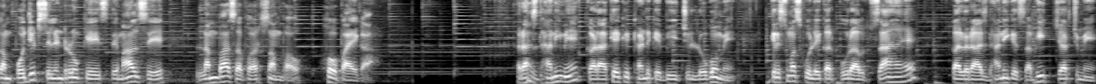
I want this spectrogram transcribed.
कंपोजिट सिलेंडरों के इस्तेमाल से लंबा सफ़र संभव हो पाएगा। राजधानी में कड़ाके की ठंड के बीच लोगों में क्रिसमस को लेकर पूरा उत्साह है। कल राजधानी के सभी चर्च में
